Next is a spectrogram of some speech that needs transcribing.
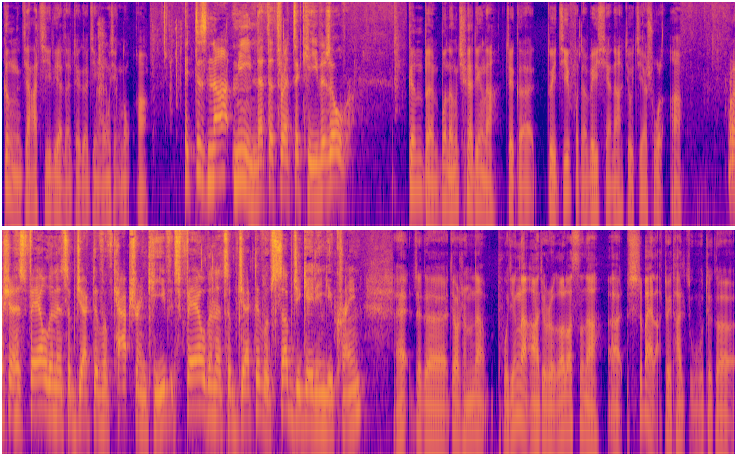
更加激烈的这个进攻行动啊，It does not mean that the threat to Kiev is over. 根本不能确定呢，这个对基辅的威胁呢就结束了啊。Russia has failed in its objective of capturing Kiev. It's failed in its objective of subjugating Ukraine. 哎，这个叫什么呢？普京呢啊，就是俄罗斯呢，呃，失败了对他乌这个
